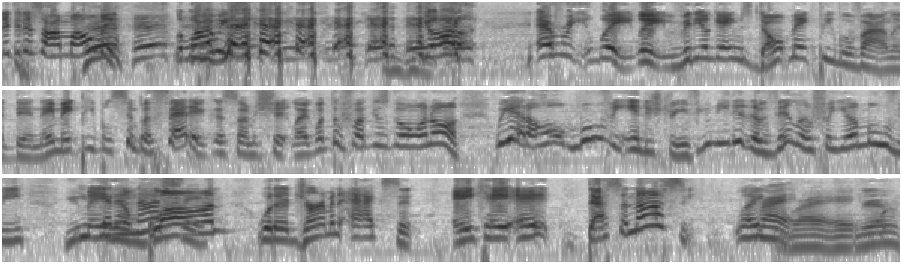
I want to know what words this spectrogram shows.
Nigga, this our moment. Look, Why we y'all? Every wait, wait. Video games don't make people violent. Then they make people sympathetic or some shit. Like, what the fuck is going on? We had a whole movie industry. If you needed a villain for your movie, you, You made him blonde with a German accent, aka that's a Nazi. Like, Right. Right. Yeah.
